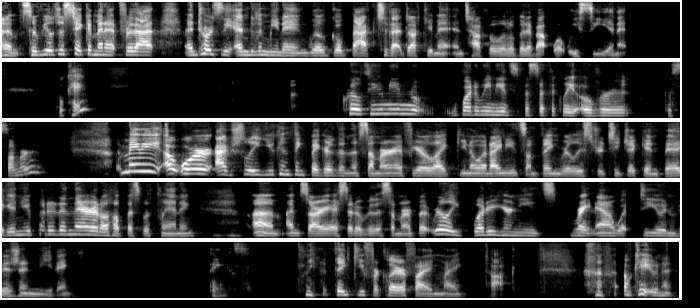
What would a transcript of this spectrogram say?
Um, so if you'll just take a minute for that and towards the end of the meeting we'll go back to that document and talk a little bit about what we see in it. Okay Quill, do you mean what do we need specifically over the summer? Maybe, uh, or actually, you can think bigger than the summer. If you're like, you know what, I need something really strategic and big, and you put it in there, it'll help us with planning. Mm-hmm. Um, I'm sorry, I said over the summer, but really, what are your needs right now? What do you envision needing? Thanks. Thank you for clarifying my talk. okay, Una.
